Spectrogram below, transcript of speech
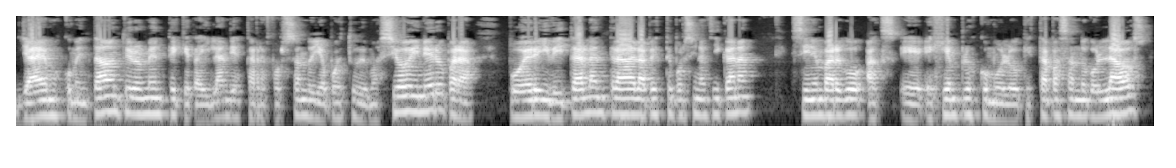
Ya hemos comentado anteriormente que Tailandia está reforzando y ha puesto demasiado dinero para poder evitar la entrada de la peste porcina africana. Sin embargo, eh, ejemplos como lo que está pasando con Laos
